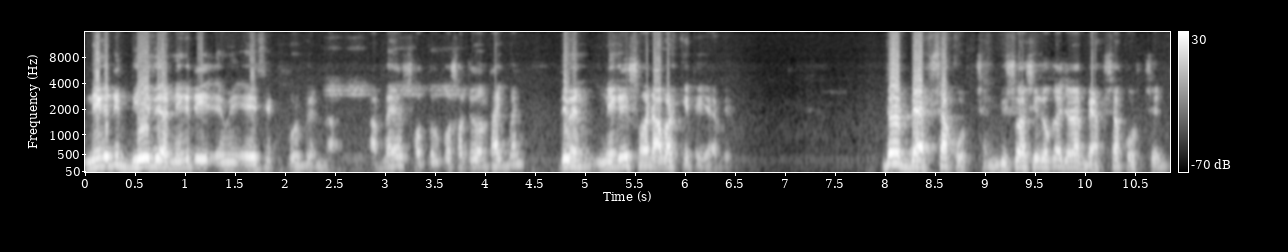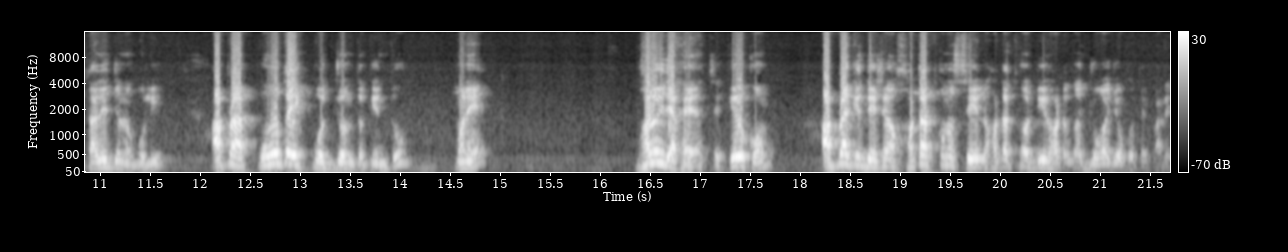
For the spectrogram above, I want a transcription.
নেগেটিভ বিহেভিয়ার নেগেটিভ এফেক্ট করবেন না। আপনাকে সতর্ক, সচেতন থাকবেন। দেবেন নেগেটিভ সময়টা আবার কেটে যাবে। যারা ব্যবসা করছেন, বিশ্বাসী লোকেরা যারা ব্যবসা করছেন, তাদের জন্য বলি, আপনার পনেরো তারিখ পর্যন্ত কিন্তু মানে ভালোই দেখা যাচ্ছে। কীরকম? আপনার কিন্তু এসে হঠাৎ কোনো সেল হঠাৎ কোনো ডিল হঠাৎ কোনো যোগাযোগ হতে পারে।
